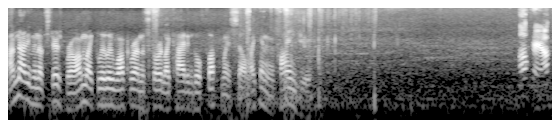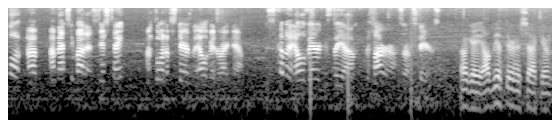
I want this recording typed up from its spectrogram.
I'm not even upstairs, bro. I'm like literally walking around the store like hide and go fuck myself. I can't even find you. Okay, I'm going. Um, I'm actually by that fish tank. I'm going upstairs in the elevator right now. Just come in the elevator because the um, the firearms are upstairs. Okay, I'll be up there in a second.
